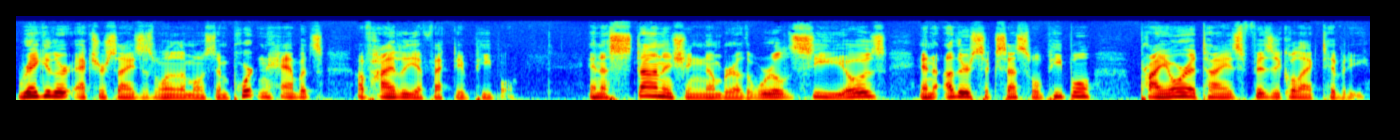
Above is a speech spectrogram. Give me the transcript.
regular exercise is one of the most important habits of highly effective people. An astonishing number of the world's CEOs and other successful people prioritize physical activity.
